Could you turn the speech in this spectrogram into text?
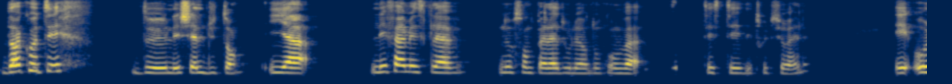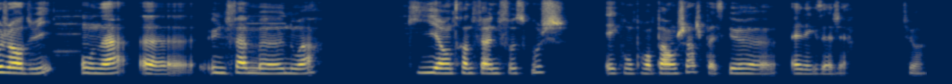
d'un côté de l'échelle du temps, il y a les femmes esclaves ne ressentent pas la douleur, donc on va tester des trucs sur elles. Et aujourd'hui, on a une femme noire qui est en train de faire une fausse couche et qu'on prend pas en charge parce que elle exagère, tu vois.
